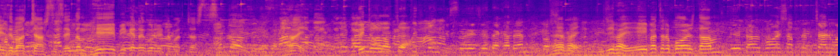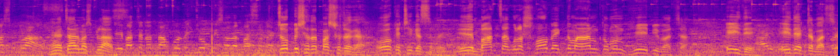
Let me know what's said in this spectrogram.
এই যে বাচ্চা আসতেছে একদম ভিআইপি ক্যাটাগরি একটা বাচ্চা আসতেছে। ভাই বিটল বাচ্চা। এই যে দেখা দেন হ্যাঁ ভাই জি ভাই এই বাচ্চাটার বয়স দাম? এটার বয়স আপনার চার মাস প্লাস হ্যাঁ চার মাস প্লাস এই বাচ্চাটার দাম পড়বে চব্বিশ হাজার পাঁচশো টাকা। চব্বিশ হাজার পাঁচশো টাকা। ওকে ঠিক আছে ভাই। এই যে বাচ্চাগুলো সব একদম আনকমন ভিআইপি বাচ্চা। এই যে এই যে একটা বাচ্চা।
